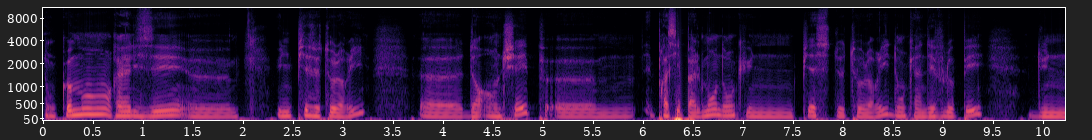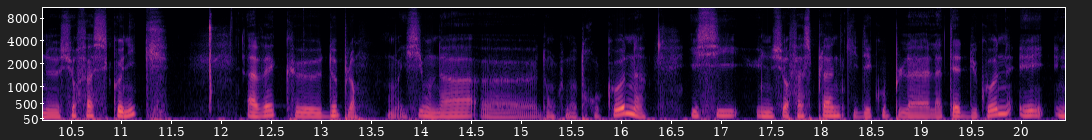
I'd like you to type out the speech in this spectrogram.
Donc comment réaliser euh, une pièce de tôlerie euh, dans Onshape euh, Principalement donc une pièce de tôlerie, donc un développé d'une surface conique avec deux plans. ici on a donc notre cône, ici une surface plane qui découpe la, tête du cône et une,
